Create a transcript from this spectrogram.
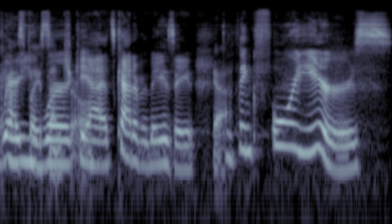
where you work. Central. Yeah, it's kind of amazing. Yeah. I think four years.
